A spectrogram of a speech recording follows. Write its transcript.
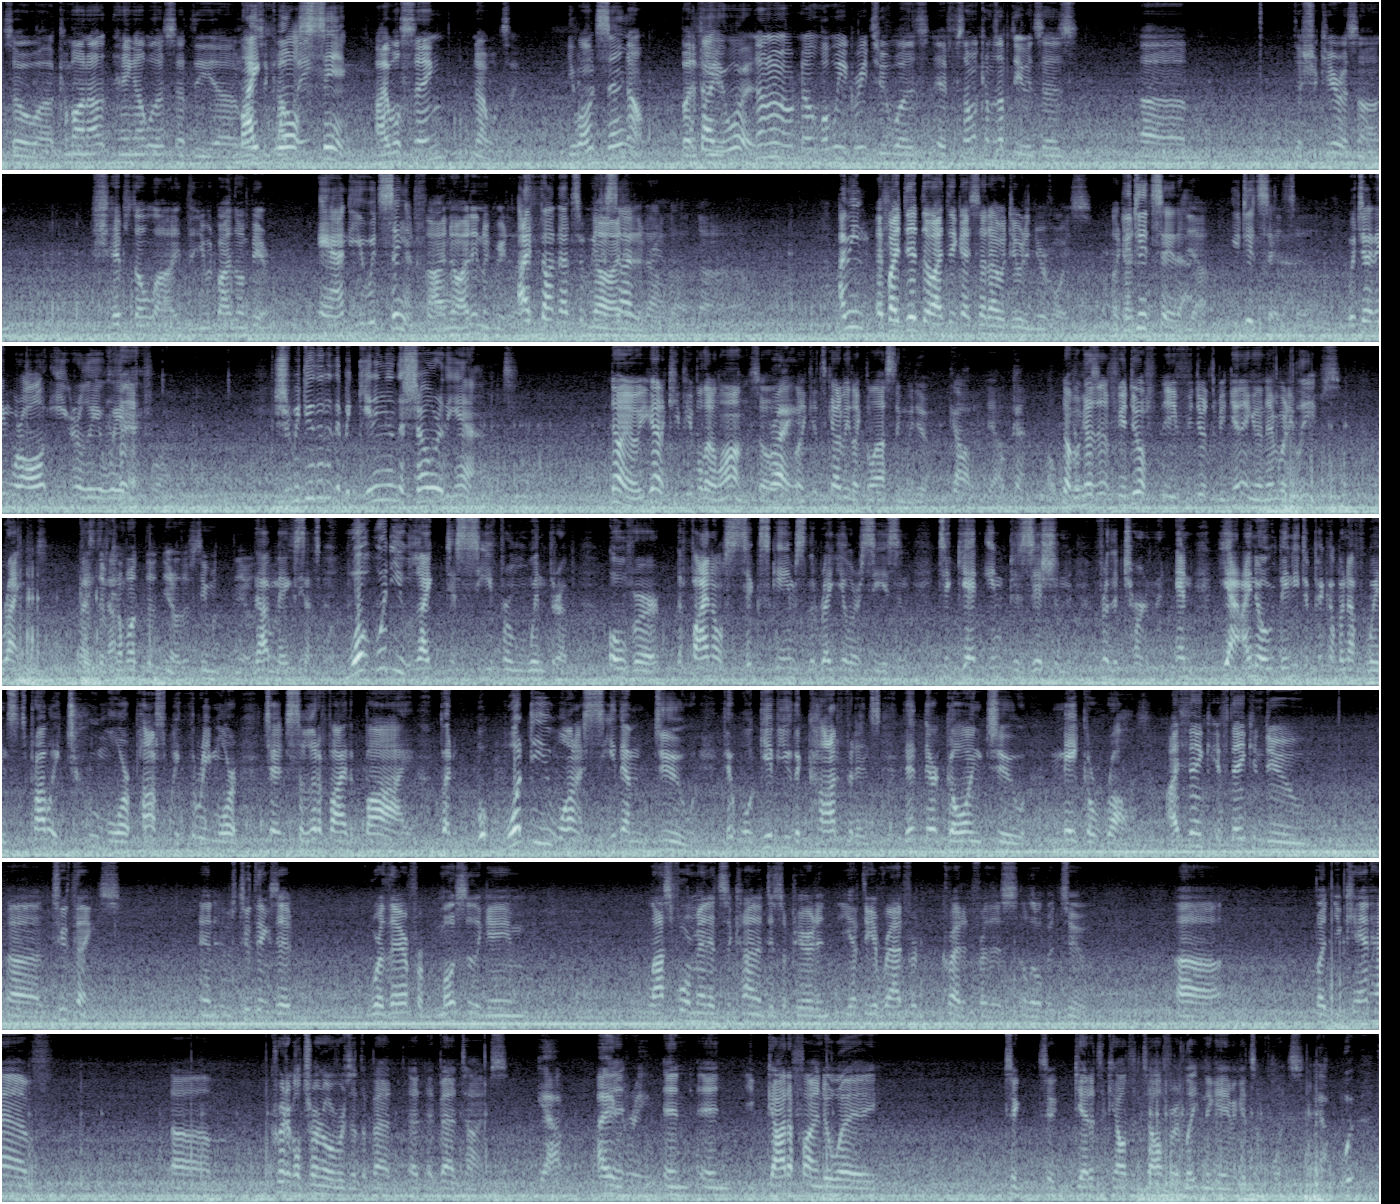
So uh, come on out, hang out with us at the uh, Mike will sing. I will sing. No, I won't sing. You won't sing? No, but I if thought you would. No, no, no, no. What we agreed to was if someone comes up to you and says, um, the Shakira song, "Hips Don't Lie," that you would buy them a beer. And you would sing it for Uh, him. no, I didn't agree to that. I thought that's what we no, I decided didn't agree on. to that. No, no, no. I mean, If I did though, I think I said I would do it in your voice. Like you I, did say that. Yeah, You did say I did that. say that. Which I think we're all eagerly awaiting for. Should we do that at the beginning of the show or the end? No, no, you got to keep people there long. So Right. like it's got to be like the last thing we do. Got it. Yeah. Okay. No, because if you do it, if you do it at the beginning, then everybody leaves Right. because Right. they've That- come up. The, you know, they've seen what you know. That makes sense. What would you like to see from Winthrop over the final six games of the regular season to get in position for the tournament? And yeah, I know they need to pick up enough wins. It's probably two more, possibly three more to solidify the bye. But what, what do you want to see them do that will give you the confidence that they're going to make a run? I think if they can do uh, two things, and it was two things that were there for most of the game. Last four minutes, it kind of disappeared, and you have to give Radford credit for this a little bit too. Uh, but you can't have um, critical turnovers at the bad at, at bad times. Yeah, I And- agree. And and you got to find a way to to get it to Kelton Talford late in the game and get some points. Yeah.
